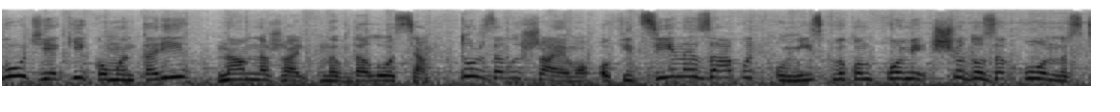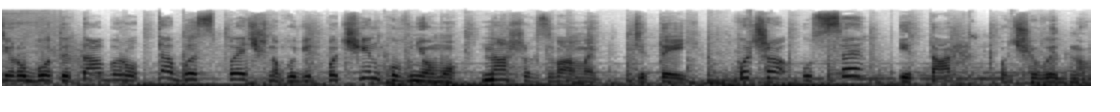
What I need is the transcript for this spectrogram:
будь-які коментарі нам, на жаль, не вдалося. Тож залишаємо офіційний запит у міськвиконкомі щодо законності роботи табору та безпечного відпочинку в ньому наших з вами дітей. Хоча усе і так очевидно.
